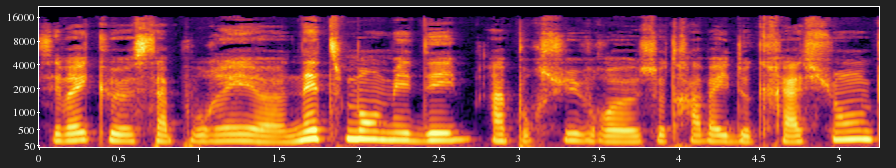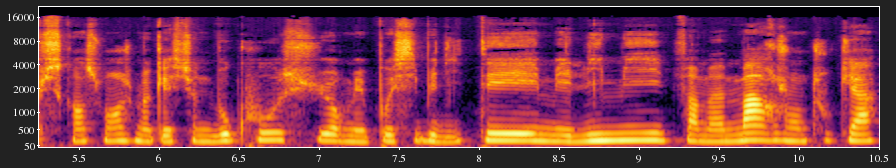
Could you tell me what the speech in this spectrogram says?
C'est vrai que ça pourrait euh, nettement m'aider à poursuivre euh, ce travail de création, puisqu'en ce moment je me questionne beaucoup sur mes possibilités, mes limites, enfin ma marge en tout cas,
